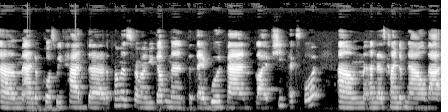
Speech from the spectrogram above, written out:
um, and of course, we've had the, the promise from our new government that they would ban live sheep export. Um, and there's kind of now that,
